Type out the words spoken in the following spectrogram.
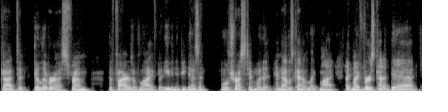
God to deliver us from the fires of life, but even if he doesn't, we'll trust him with it. And that was kind of like my like my mm-hmm. first kind of dad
